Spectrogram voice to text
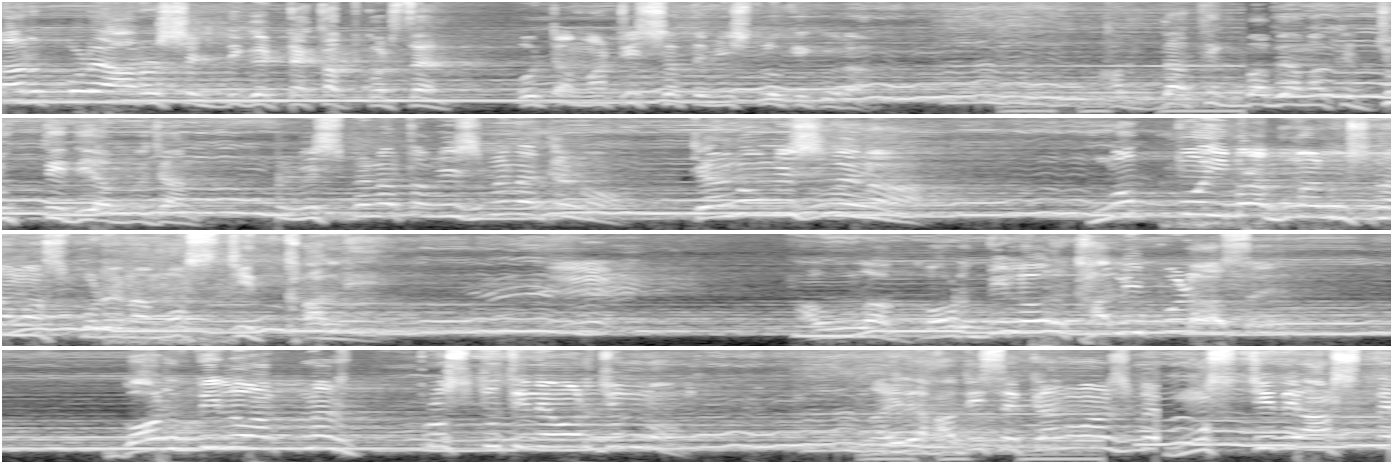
তারপরে আরশের দিকে টেক আপ করছেন। ওইটা মাটির সাথে মিশলো কি করে? আধ্যাত্মিক ভাবে আমাকে যুক্তি দিয়া বোঝান। মিশবে না তো মিশবে না কেন? কেন মিশবে না? নব্বই ভাগ মানুষ নামাজ পড়ে না, মসজিদ খালি। আল্লাহ গড় দিল খালি পড়ে আছে। গড় দিল আপনার প্রস্তুতি নেওয়ার জন্য। নাইলে হাদিসে কেন আসবে? মসজিদে আসতে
